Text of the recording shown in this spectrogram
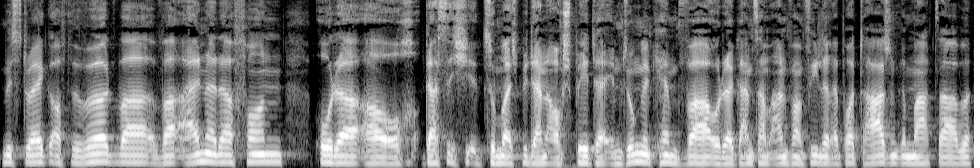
Miss Drag of the World war, war einer davon oder auch, dass ich zum Beispiel dann auch später im Dschungelcamp war oder ganz am Anfang viele Reportagen gemacht habe.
